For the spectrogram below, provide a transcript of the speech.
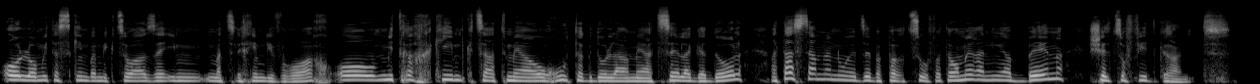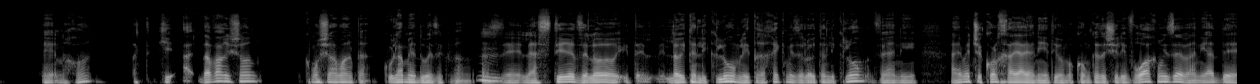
או לא מתעסקים במקצוע הזה אם מצליחים לברוח, או מתרחקים קצת מההורות הגדולה, מהצל הגדול. אתה שם לנו את זה בפרצוף. אתה אומר, אני הבן של צופית גרנט. אה, נכון. כי אה, דבר ראשון, כמו שאמרת, כולם ידעו את זה כבר. Mm. אז אה, להסתיר את זה לא, לא ייתן לי כלום, להתרחק מזה לא ייתן לי כלום, ואני, האמת שכל חיי אני הייתי במקום כזה של לברוח מזה, ואני עד אה,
